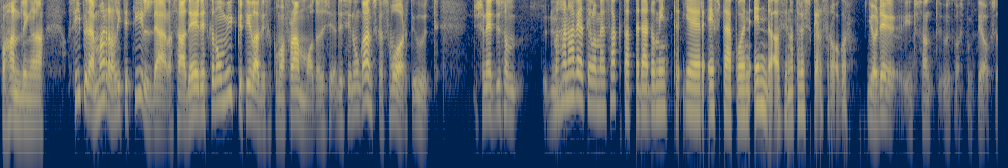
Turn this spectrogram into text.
förhandlingarna. Sipilä marrade lite till där och sa det, det ska nog mycket till att vi ska komma framåt och det, ser- det ser nog ganska svårt ut. Jeanette, du som... Du, Men han har väl till och med sagt att det där de inte ger efter på en enda av sina tröskelfrågor. Ja, det är en intressant utgångspunkt det också.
